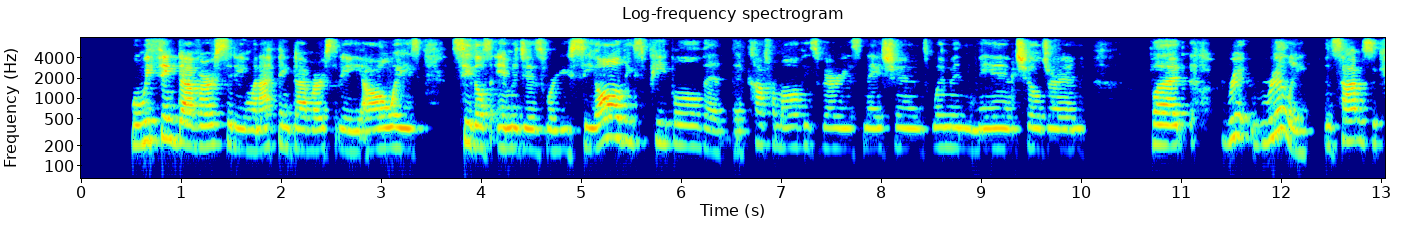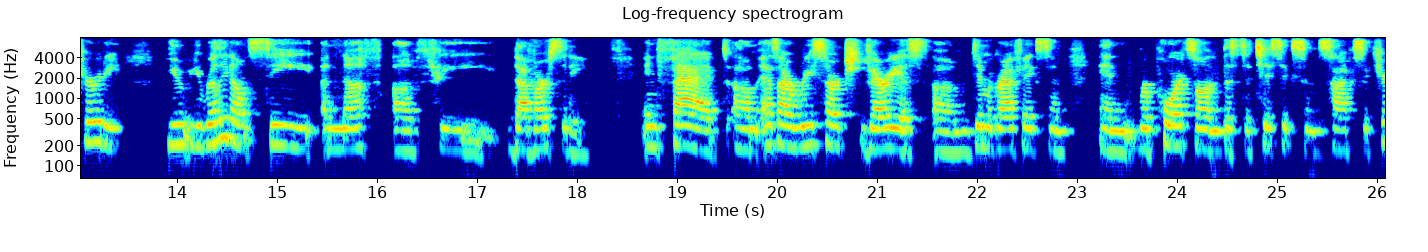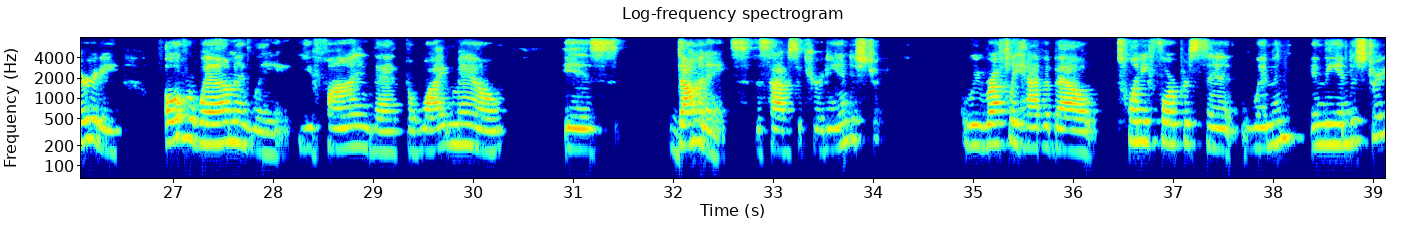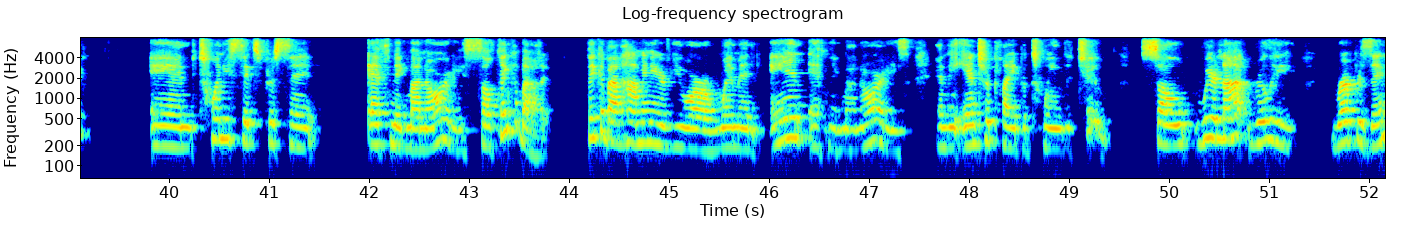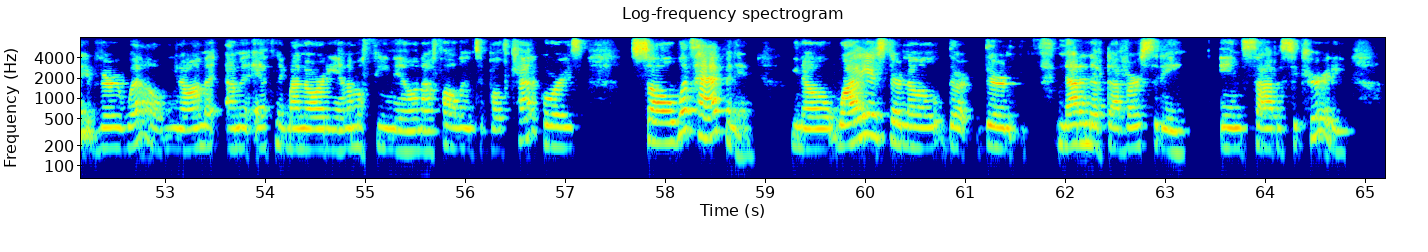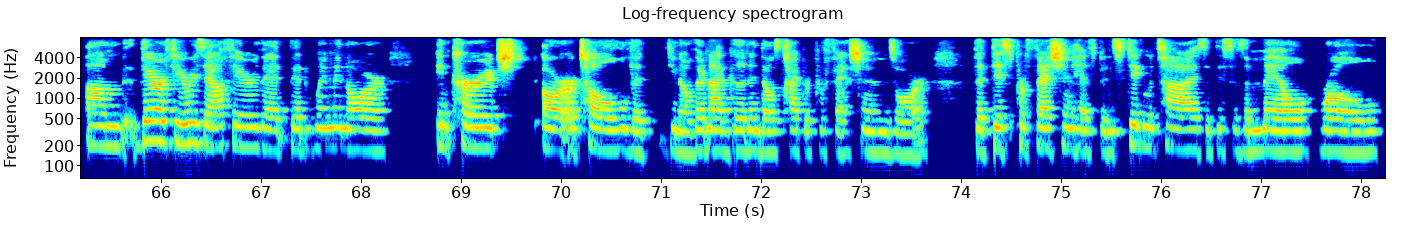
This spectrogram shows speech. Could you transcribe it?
When we think diversity, when I think diversity, I always see those images where you see all these people that, that come from all these various nations, women, men, children, but re really, in cybersecurity, you, you really don't see enough of the diversity. In fact, um, as I researched various um, demographics and, and reports on the statistics in cybersecurity, overwhelmingly, you find that the white male is dominates the cybersecurity industry. We roughly have about 24% women in the industry, and 26% ethnic minorities. So think about it. Think about how many of you are women and ethnic minorities and the interplay between the two. So we're not really represented very well. You know, I'm, a, I'm an ethnic minority and I'm a female and I fall into both categories. So what's happening? You know, why is there no, there, there not enough diversity in cybersecurity? Um, there are theories out there that, that women are encouraged or told that you know they're not good in those type of professions or that this profession has been stigmatized that this is a male role.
